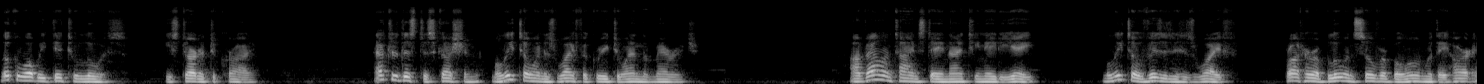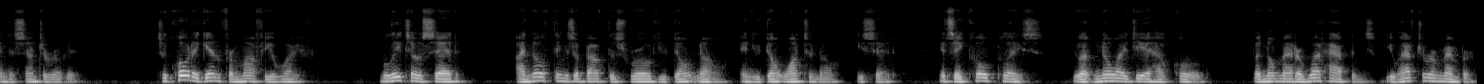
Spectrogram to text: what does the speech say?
Look at what we did to Louis. He started to cry. After this discussion, Milito and his wife agreed to end the marriage. On Valentine's Day 1988, Milito visited his wife, brought her a blue and silver balloon with a heart in the center of it. To quote again from Mafia Wife, Milito said, I know things about this world you don't know and you don't want to know, he said. It's a cold place. You have no idea how cold. But no matter what happens, you have to remember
